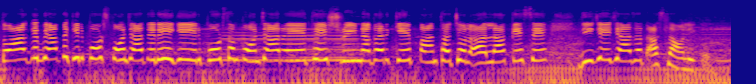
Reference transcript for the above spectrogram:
तो आगे भी आप तक रिपोर्ट्स पहुंचाते रहेंगे ये रिपोर्ट्स हम पहुँचा रहे थे श्रीनगर के पांथाचोल इलाके से। दीजिए इजाज़त, अस्सलाम वालेकुम।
